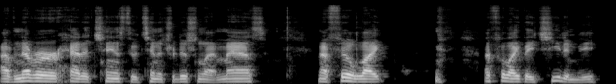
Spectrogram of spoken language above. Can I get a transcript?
I've never had a chance to attend a traditional at mass, and I feel like I feel like they cheated me.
